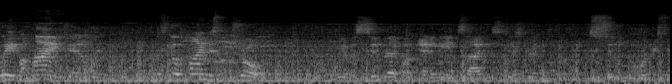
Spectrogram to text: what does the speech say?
Way behind, gentlemen. Let's go find this patrol. Have a sit rep on enemy inside this district. Soon worst.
